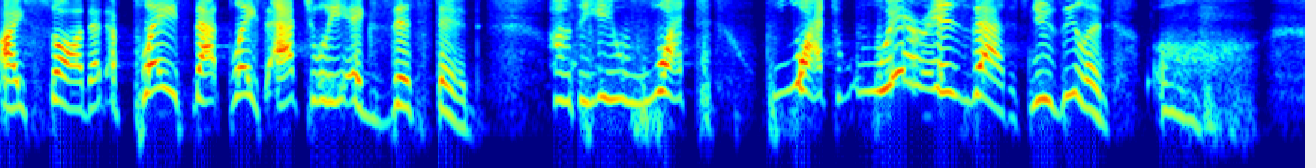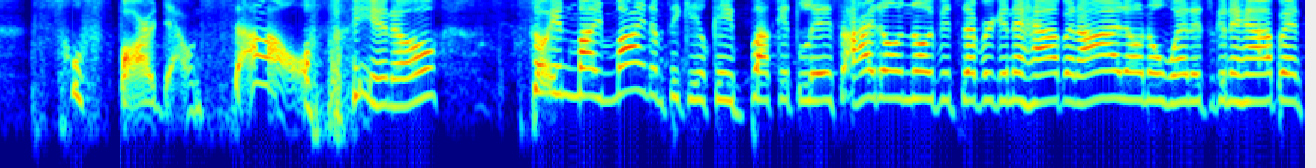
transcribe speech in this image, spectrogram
I saw that a place, that place actually existed. I'm thinking, what? What? Where is that? It's New Zealand. Oh, so far down south, you know? So in my mind, I'm thinking, okay, bucket list. I don't know if it's ever going to happen. I don't know when it's going to happen.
